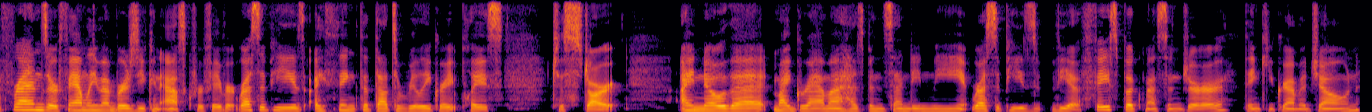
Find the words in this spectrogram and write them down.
friends or family members you can ask for favorite recipes, I think that that's a really great place to start. I know that my grandma has been sending me recipes via Facebook Messenger. Thank you, Grandma Joan.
